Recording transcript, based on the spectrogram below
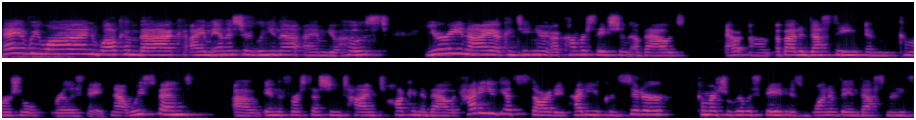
Hey everyone, welcome back. I am Anna Sergunina. I am your host. Yuri and I are continuing our conversation about uh, about investing in commercial real estate. Now we spent uh, in the first session time talking about how do you get started? How do you consider commercial real estate as one of the investments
